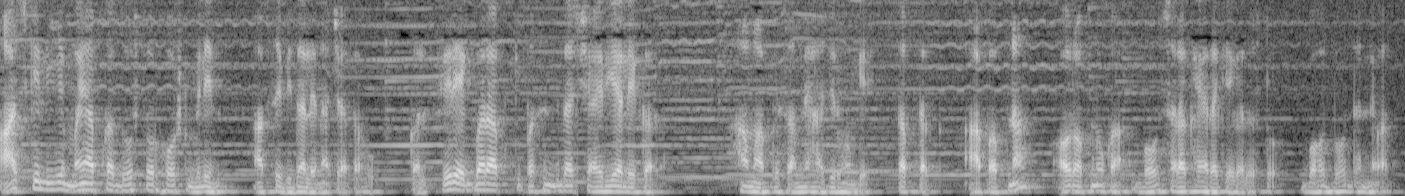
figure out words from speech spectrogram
आज के लिए मैं आपका दोस्त और होस्ट मिलिन आपसे विदा लेना चाहता हूँ। कल फिर एक बार आपकी पसंदीदा शायरिया लेकर हम आपके सामने हाजिर होंगे। तब तक आप अपना और अपनों का बहुत सारा ख्याल रखिएगा दोस्तों। बहुत बहुत धन्यवाद।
